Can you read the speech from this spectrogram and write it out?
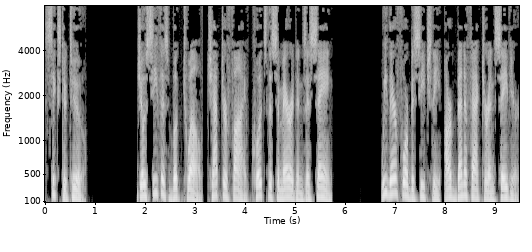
6–2. Josephus Book 12, Chapter 5 quotes the Samaritans as saying, we therefore beseech thee, our benefactor and saviour,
